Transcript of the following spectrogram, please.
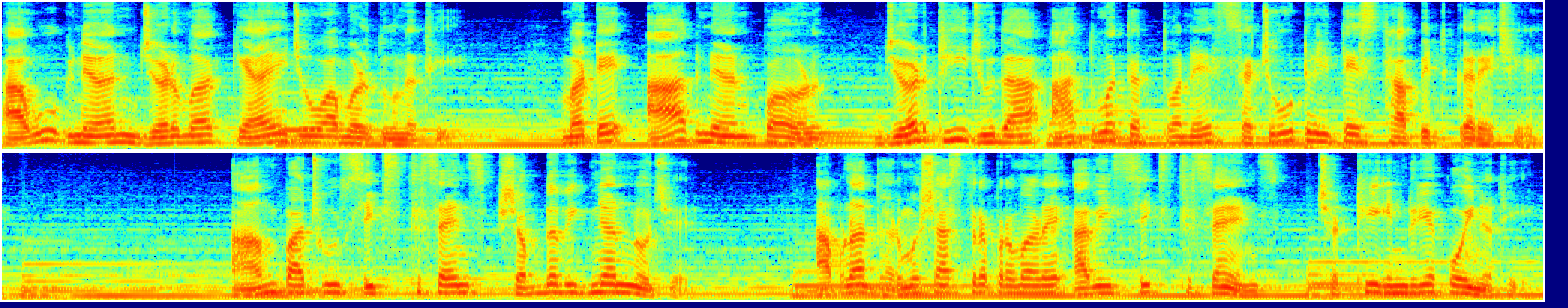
આવું જ્ઞાન જળમાં ક્યાંય જોવા મળતું નથી. માટે આ જ્ઞાન પણ જળથી જુદા આત્મતત્વને સચોટ રીતે સ્થાપિત કરે છે. આમ પાછું સિક્સ્થ સેન્સ શબ્દ વિજ્ઞાનનો છે. આપણા ધર્મશાસ્ત્ર પ્રમાણે આવી સિક્સ્થ સેન્સ છઠ્ઠી ઇન્દ્રિય કોઈ નથી.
